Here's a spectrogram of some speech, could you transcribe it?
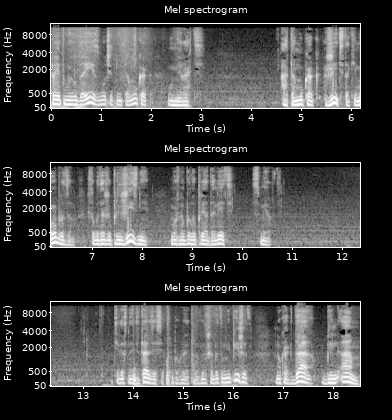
Поэтому иудаизм учит не тому, как умирать, а тому, как жить таким образом, чтобы даже при жизни можно было преодолеть смерть. Интересная деталь здесь, я прибавляю, Равыш об этом не пишет, но когда Бильам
